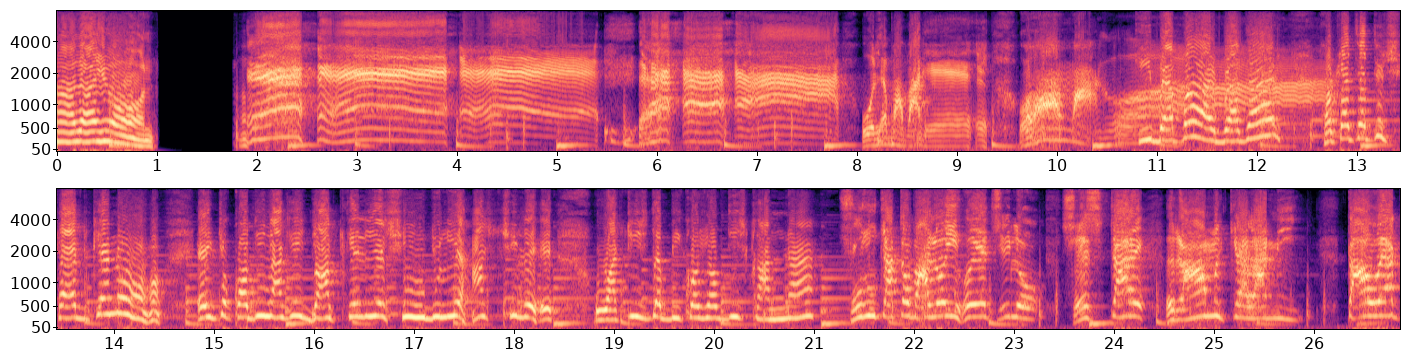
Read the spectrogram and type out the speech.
নারায়ণ। ওরে বাবা রে। ও মা কি ব্যাপার ব্রাদার হঠাৎ এত স্যাড কেন? এই তো কদিন আগেই দাঁত কেলিয়ে সিং দুলিয়ে হাসছিলে। What is the because of this কান্না? শুরুটা তো ভালোই হয়েছিল। শেষটায় রাম কেলানি। তাও এক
